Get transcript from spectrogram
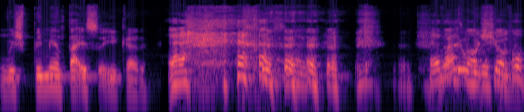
Vou experimentar isso aí, cara. É. é Valeu, nóis, então, pô,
